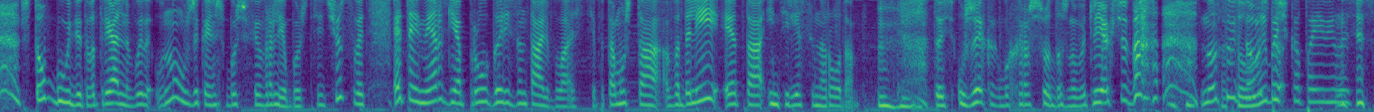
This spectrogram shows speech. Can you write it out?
что будет. Вот реально, вы, ну, уже, конечно, больше в феврале будете чувствовать. Это энергия про горизонталь власти, потому что Водолей — это интересы народа. То есть уже как бы хорошо должно быть легче, да? Но суть в том, что... улыбочка появилась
